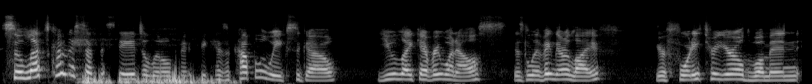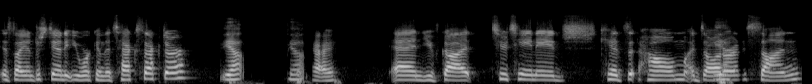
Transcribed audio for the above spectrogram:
So let's kind of set the stage a little bit because a couple of weeks ago, you, like everyone else, is living their life. You're a 43 year old woman. As I understand it, you work in the tech sector? Yeah. Yeah. Okay. And you've got two teenage kids at home, a daughter yeah. and a son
